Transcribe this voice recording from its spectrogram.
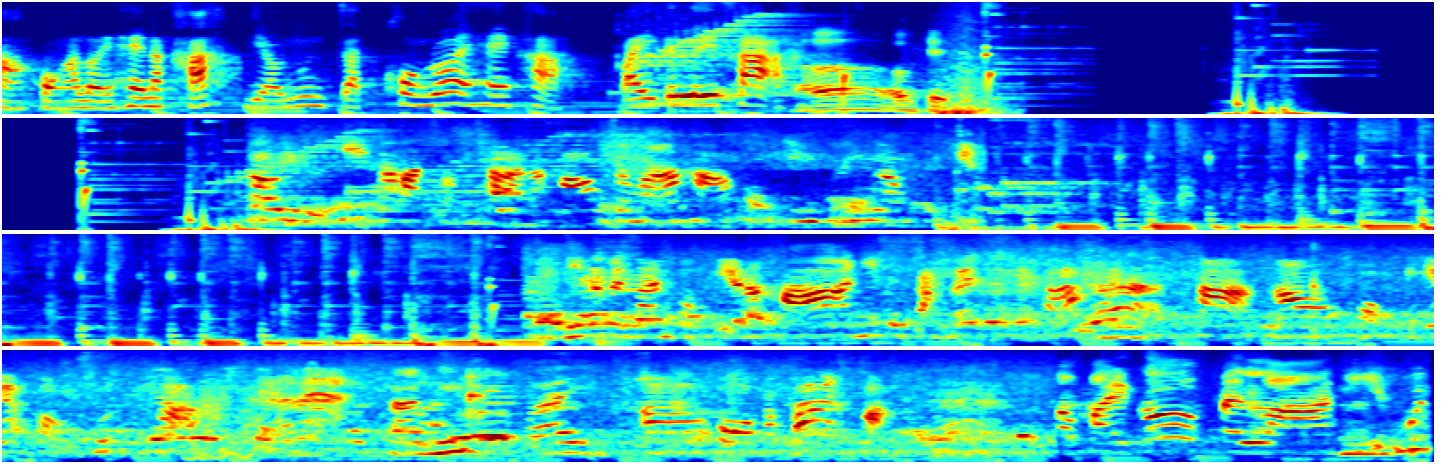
หาของอร่อยให้นะคะ เดี๋ยวนุ่นจัดของร่อยให้ค่ะ ไปกันเลยค่ะ อ๋อโอเค เราอยู่ที่ตลาดสัมชานะคะ จะมาหาของกินพื้นเมืองภูเก็ต นี่จะเป็นร้านปอกเปี๊ยะนะคะ อันนี้หนูสั่งได้เลยไหมคะค่ะ เอาปอกเปี๊ยะสองชุดค่ะทานนี้ไปเอาพอกลับบ้านค่ะ ต่อไปก็เป็นร้านหมีหุ้น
